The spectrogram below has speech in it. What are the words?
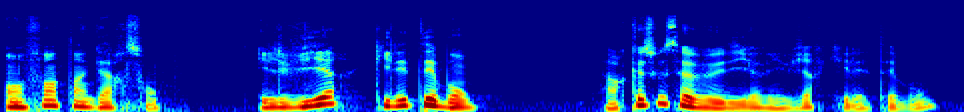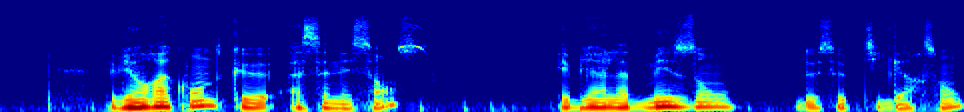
enfantent un garçon. Ils virent qu'il était bon. Alors qu'est-ce que ça veut dire, ils virent qu'il était bon? Eh bien, on raconte que à sa naissance, eh bien, la maison de ce petit garçon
